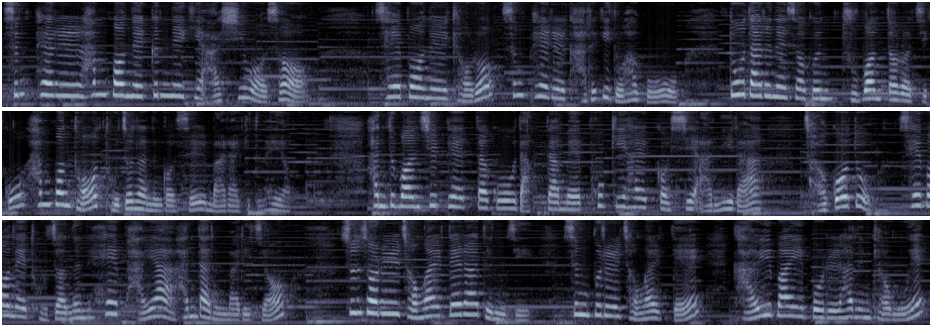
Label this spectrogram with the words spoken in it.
승패를 한 번에 끝내기 아쉬워서 세 번을 겨뤄 승패를 가르기도 하고 또 다른 해석은 두 번 떨어지고 한 번 더 도전하는 것을 말하기도 해요. 한두 번 실패했다고 낙담해 포기할 것이 아니라 적어도 세 번의 도전은 해봐야 한다는 말이죠. 순서를 정할 때라든지 승부를 정할 때 가위바위보를 하는 경우에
